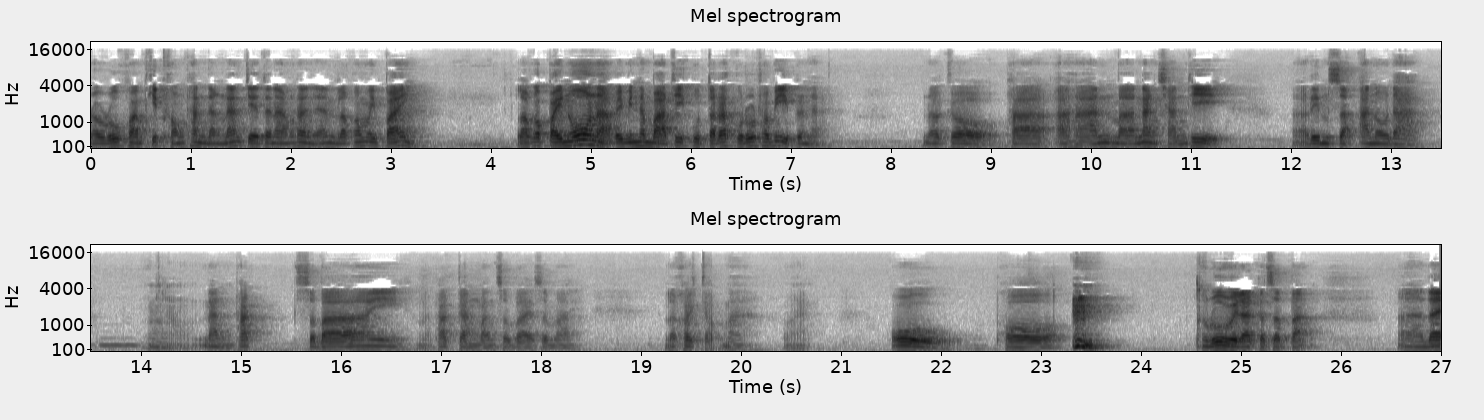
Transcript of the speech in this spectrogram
เรารู้ความคิดของท่านดังนั้น เจตนาของท่านอย่างนั้น เราก็ไม่ไป เราก็ไปโน่นน่ะ ไปบินธบาตที่อุตรกุรุทวีปนั่นน่ะแล้วก็พาอาหารมานั่งฉันที่ริมสะอโนดา นั่งพักสบาย พักกลางวันสบายสบาย แล้วค่อยกลับมาโอ้พอรู้เวลากัสปะได้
